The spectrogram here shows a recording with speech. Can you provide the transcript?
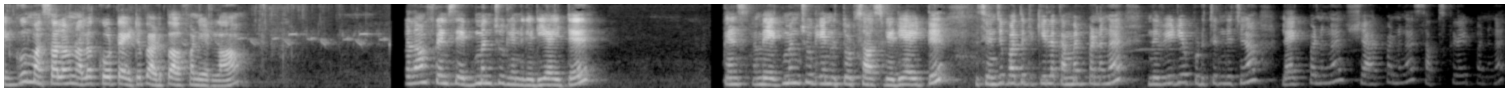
எக்கும் மசாலாவும் நல்லா கோட் ஆகிட்டு இப்போ அடுப்பு ஆஃப் பண்ணிடலாம். அதான் ஃப்ரெண்ட்ஸ் எக் மஞ்சூரியன் ரெடி ஆகிட்டு ஃப்ரெண்ட்ஸ் நம்ம egg Manchurian without sauce ready ஆகிட்டு செஞ்சு பார்த்துட்டு கீழே கமெண்ட் பண்ணுங்கள் இந்த வீடியோ பிடிச்சிருந்துச்சுன்னா லைக் பண்ணுங்கள் ஷேர் பண்ணுங்கள் சப்ஸ்கிரைப் பண்ணுங்கள்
